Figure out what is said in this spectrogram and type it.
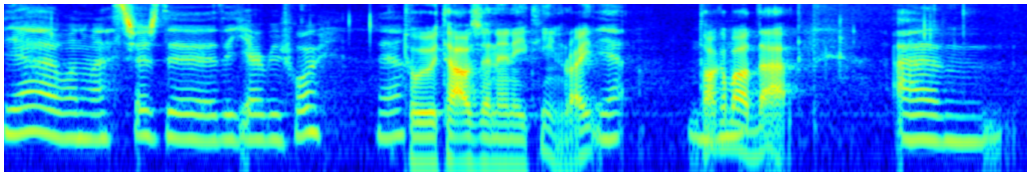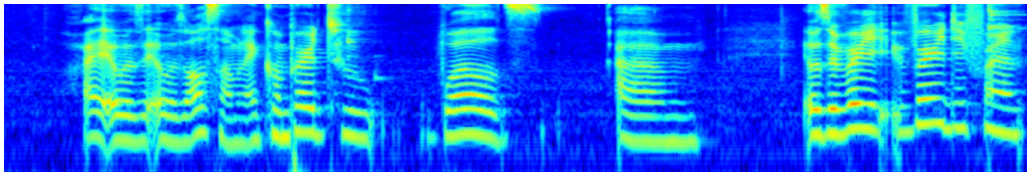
yeah i won masters the the year before yeah. 2018 right? Yeah. Talk Mhm. about that. Um I, it was it was awesome like compared to worlds um it was a very very different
